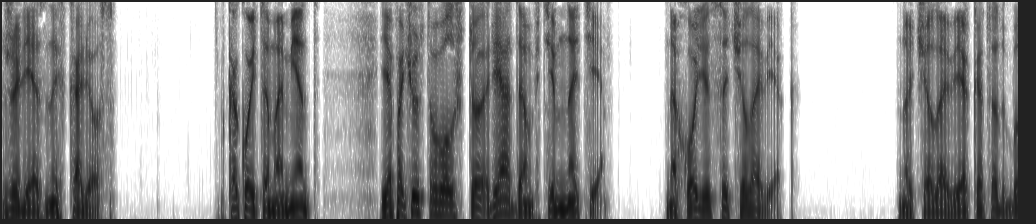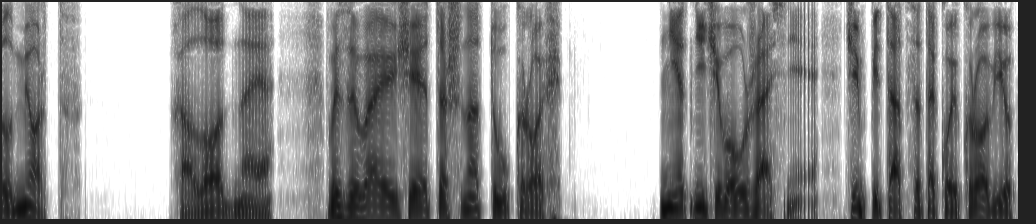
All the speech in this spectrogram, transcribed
железных колес. В какой-то момент я почувствовал, что рядом в темноте находится человек. Но человек этот был мертв. Холодная, вызывающая тошноту кровь. Нет ничего ужаснее, чем питаться такой кровью,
